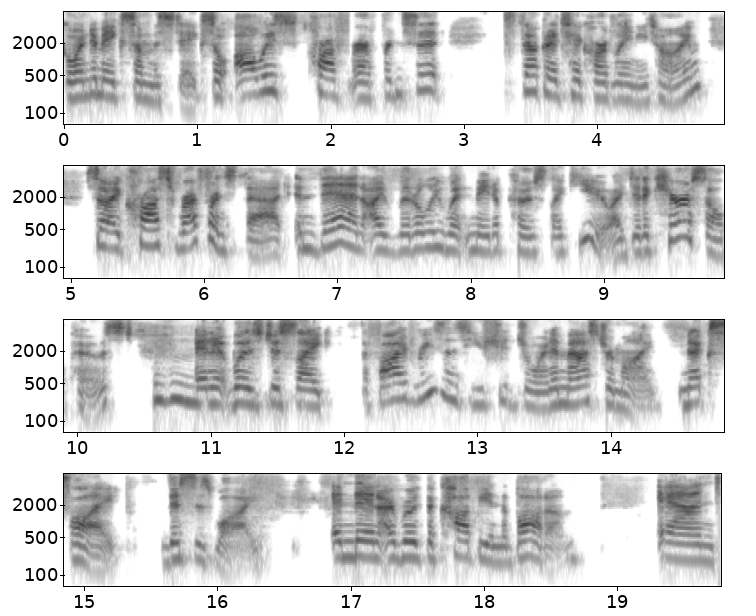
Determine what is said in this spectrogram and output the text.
going to make some mistakes. So always cross reference it it's not going to take hardly any time. So I cross referenced that. And then I literally went and made a post like you. I did a carousel post mm-hmm. and it was just like the five reasons you should join a mastermind. Next slide. This is why. And then I wrote the copy in the bottom. And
